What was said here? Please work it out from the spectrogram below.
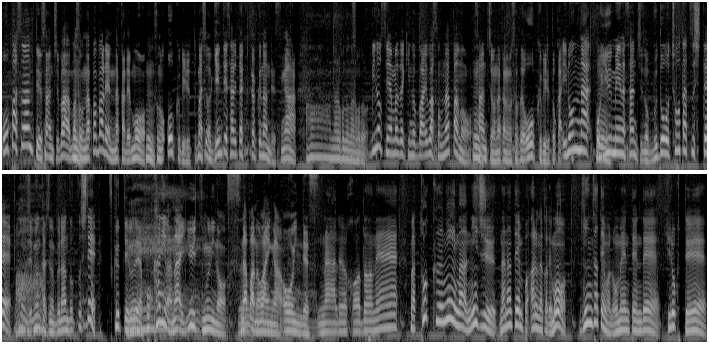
オーパスワンっていう産地は、まあ、うん。そのナパバレーの中でも、うん。そのオークビルって、まあ、その限定された区画なんですがああなるほどなるほど。ビノス山崎の場合はそのナパのうん産地の中でも、例えばオークビルとかいろんなこううん有名な産地のブドウを調達して、あーもう自分たちのブランドとして作っているので、他にはない唯一無二のナパのワインが多いんです。なるほどね、まあ、特にまあ27店舗ある中でも銀座店は路面店で広くて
